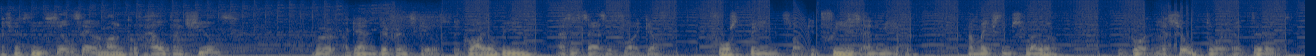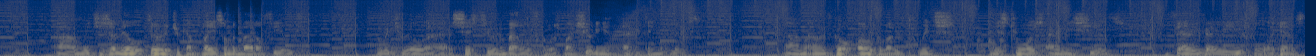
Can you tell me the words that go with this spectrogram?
As you can see, still the same amount of health and shields, but again, different skills. The cryo beam, as it says, it's like a frost beam. It's like it freezes enemy and makes them slower. We've got the assault uh, turret, um, which is a little turret you can place on the battlefield, which will uh, assist you in battle, of course, by shooting at everything that lives. Um, and we've got Overload, which destroys enemy shields. Very, very useful against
